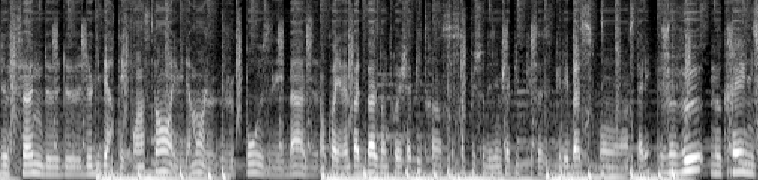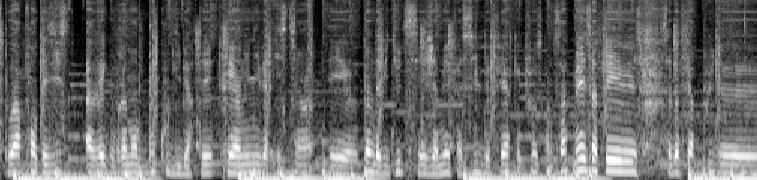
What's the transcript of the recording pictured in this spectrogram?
de fun, de, liberté. Pour l'instant, évidemment, je, pose les bases. Encore, il n'y a même pas de base dans le premier chapitre. Hein. Ce sera plus au deuxième chapitre que, les bases seront installées. Je veux me créer une histoire fantaisiste avec vraiment beaucoup de liberté, créer un univers qui se tient. Et euh, comme d'habitude, c'est jamais facile de faire quelque chose comme ça. Mais ça fait, ça doit faire plus de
